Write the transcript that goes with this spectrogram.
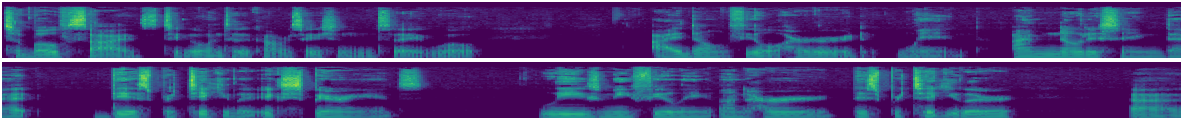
to both sides to go into the conversation and say, well, I don't feel heard when I'm noticing that this particular experience leaves me feeling unheard. This particular uh,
